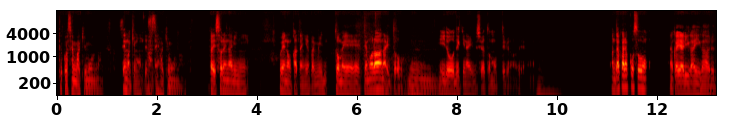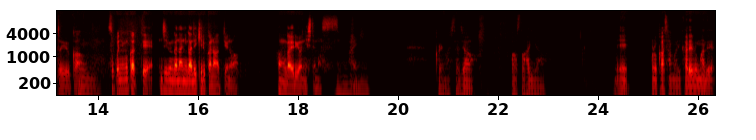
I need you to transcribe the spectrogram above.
結構狭き門なんですか？狭き門ですね。狭き門なんです。やっぱりそれなりに上の方にやっぱり認めてもらわないと移動できない部署だと思ってるので、まあ、だからこそなんかやりがいがあるというか、うん、そこに向かって自分が何ができるかなっていうのは考えるようにしてます。うん、はい。わかりました。じゃあ、ファーストハイヤー、え、諸川さんが行かれるまで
